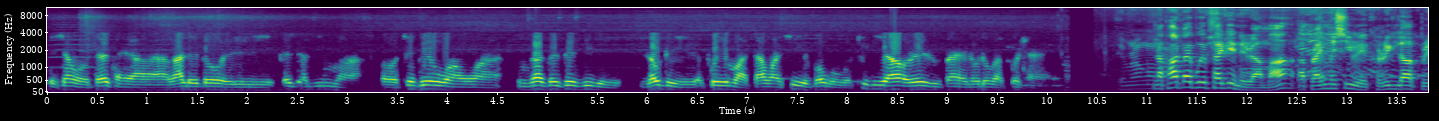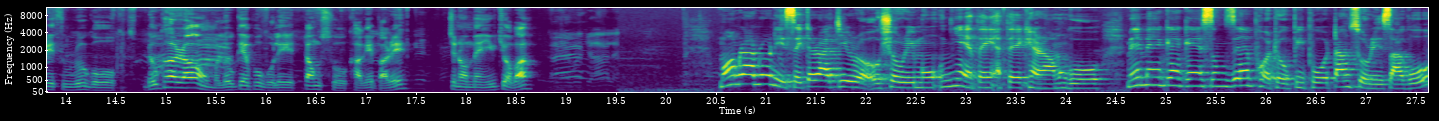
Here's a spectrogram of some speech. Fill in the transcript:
ဒီချက်ကိုတက်ဆိုင်ရာကလေးတို့ကိစ္စကြီးမှာဟိုထေထေဝါဝါငါကိစ္စကြီးတွေလောက်တွေအဖွေးမှာတာဝန်ရှိတဲ့ပုံကိုထိတိယအရေးယူတိုင်းလို့တော့ကပြောချင်တယ် နဖာတိုက်ပွဲဖိုက်တင်နေတာမှာအပရိုင်းမရှိရခရီလာပရီသူတို့ကိုဒုက္ခရောက်အောင်မလုပ်ခဲ့ဖို့ကိုလေတောင်းဆိုခါခဲ့ပါတယ်ကျွန်တော်မန်ယူကြော်ပါမောင်ဘရာနိုနီစိတ်တရာကြီးရောအရှိုရီမွန်ဥညံ့သိန်းအသေးခံရမှုကိုမဲမဲကန်ကန်စုံစဲဖော်ထုတ်ပြီးဖို့တောင်းဆိုရေးစာကို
